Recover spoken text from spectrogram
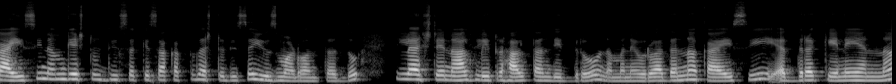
ಕಾಯಿಸಿ ನಮಗೆ ಎಷ್ಟು ದಿವಸಕ್ಕೆ ಸಾಕಾಗ್ತದೆ ಅಷ್ಟು ದಿವಸ ಯೂಸ್ ಮಾಡುವಂಥದ್ದು. ಇಲ್ಲ ಅಷ್ಟೇ ನಾಲ್ಕು ಲೀಟ್ರ್ ಹಾಲು ತಂದಿದ್ದರು ನಮ್ಮ ಮನೆಯವರು, ಅದನ್ನು ಕಾಯಿಸಿ ಅದರ ಕೆನೆಯನ್ನು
